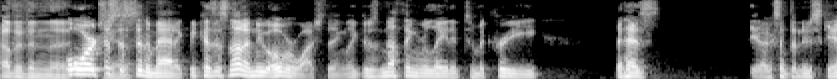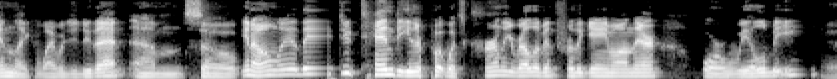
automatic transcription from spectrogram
other than the or just yeah. a cinematic because it's not a new Overwatch thing. Like there's nothing related to McCree that has you know except a new skin. Like why would you do that? Um so you know they do tend to either put what's currently relevant for the game on there or will be. Yeah.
